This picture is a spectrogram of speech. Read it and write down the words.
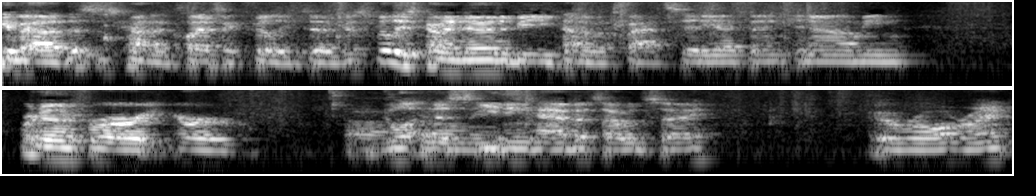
think about it, this is kind of classic Philly too, because Philly's kind of known to be kind of a fat city. I think you know. I mean, we're known for our, our oh, gluttonous eating habits. I would say overall, right?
